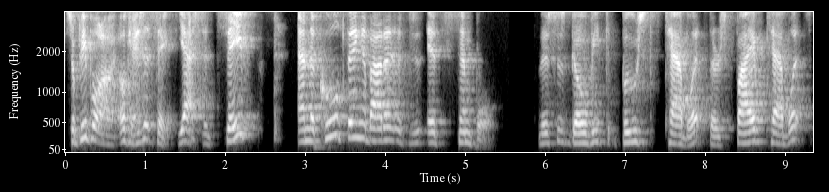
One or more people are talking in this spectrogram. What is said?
So people are like, okay, is it safe? Yes, it's safe. And the cool thing about it is it's simple. This is Govvi Boost tablets. There's five tablets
